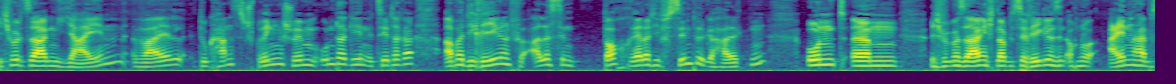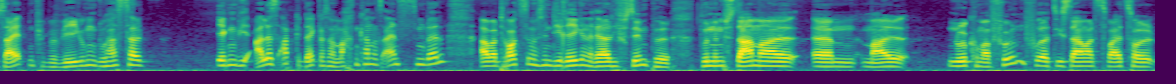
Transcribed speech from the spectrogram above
Ich würde sagen, jein, weil du kannst springen, schwimmen, untergehen etc., aber die Regeln für alles sind doch relativ simpel gehalten und ähm, ich würde mal sagen, ich glaube, diese Regeln sind auch nur eineinhalb Seiten für Bewegungen. Du hast halt irgendwie alles abgedeckt, was man machen kann als Einzelmodell, aber trotzdem sind die Regeln relativ simpel. Du nimmst da mal, ähm, mal 0,5 oder ziehst damals 2 Zoll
